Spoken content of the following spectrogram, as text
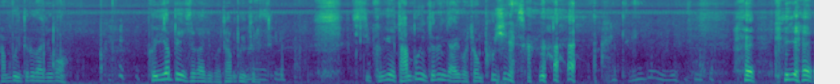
단풍이 들어가지고 그 옆에 있어가지고 단풍이 들었어요. 그래. 그게 단풍이 들은 게 아니고 좀 부실해서 거예요. 그게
